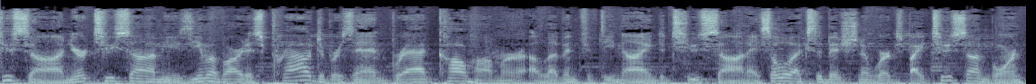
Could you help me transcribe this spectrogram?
Tucson, your Tucson Museum of Art is proud to present Brad Kahlhamer, 1159 to Tucson, a solo exhibition of works by Tucson born,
